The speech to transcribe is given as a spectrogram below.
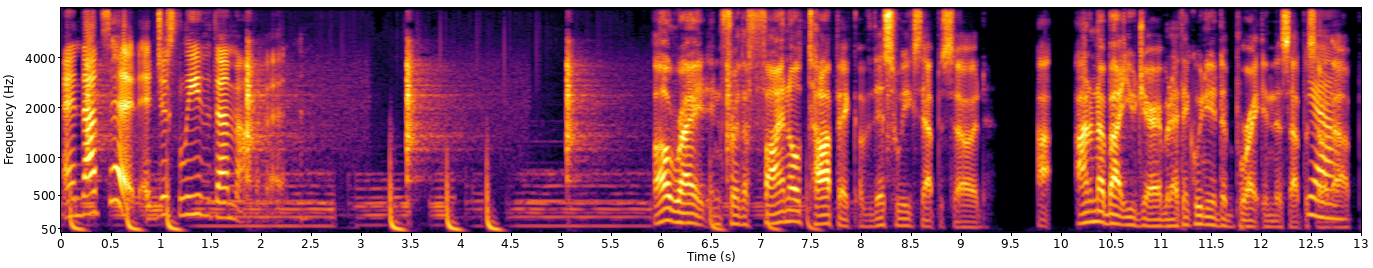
And that's it. It just leave them out of it. All right. And for the final topic of this week's episode, I, I don't know about you, Jerry, but I think we need to brighten this episode Yeah. up.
